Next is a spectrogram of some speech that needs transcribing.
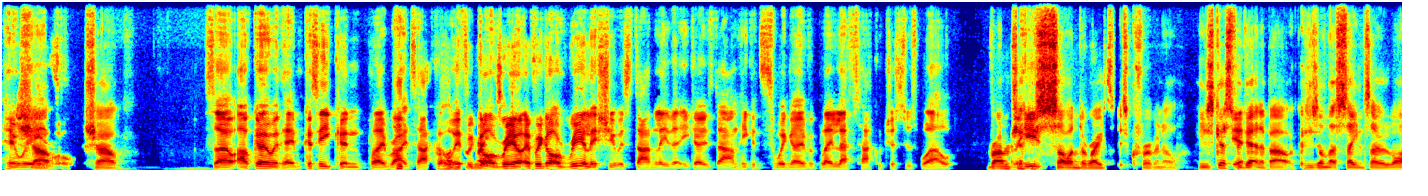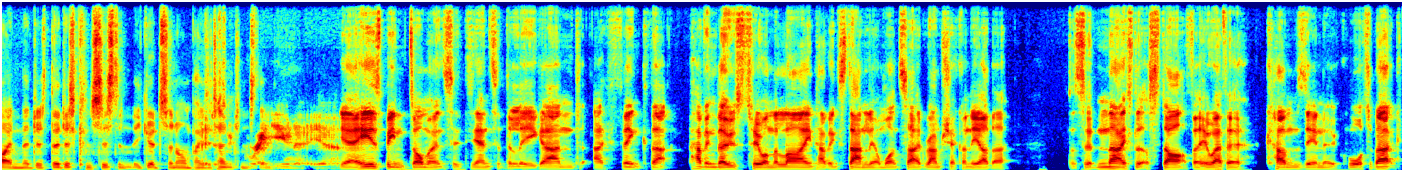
who is Shout, Cool. shout. So I'll go with him because he can play right tackle. If we've got a real, if we got a real issue with Stanley that he goes down, he can swing over, play left tackle just as well. Ramczyk he's- is so underrated. It's criminal. He just gets Yeah. forgetting about because he's on that Saints O line. They're just they're just consistently good, so no one pays It's a attention to great them. unit. Yeah. Yeah, he has been dominant since he entered the league, and I think that having those two on the line, having Stanley on one side, Ramczyk on the other, that's a nice little start for whoever comes in at quarterback.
